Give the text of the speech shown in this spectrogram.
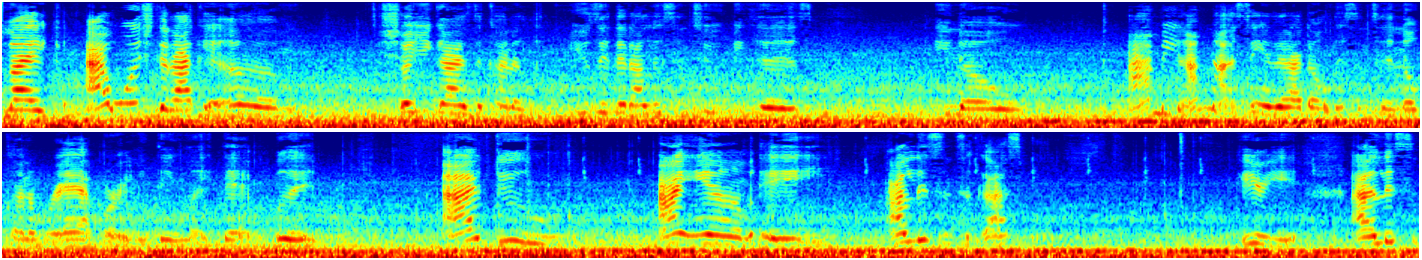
Like, I wish that I could um, show you guys the kind of music that I listen to because, you know, I mean, I'm not saying that I don't listen to no kind of rap or anything like that, but I do. I am a, I listen to gospel, period. I listen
